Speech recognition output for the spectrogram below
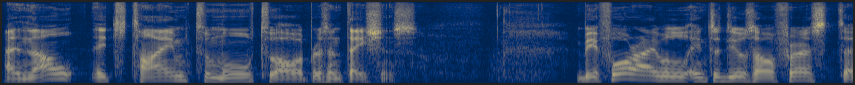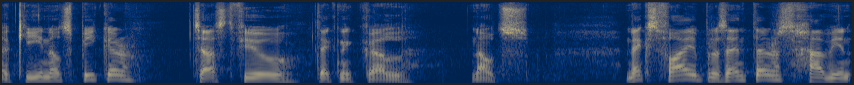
And now it's time to move to our presentations. Before I will introduce our first uh, keynote speaker, just few technical notes. Next five presenters have in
